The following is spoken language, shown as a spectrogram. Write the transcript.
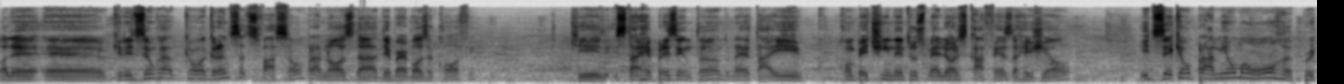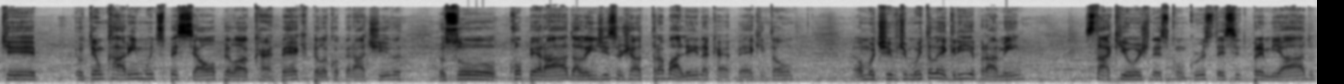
Olha, é, eu queria dizer que é uma grande satisfação para nós da De Barbosa Coffee, que está representando, né, está aí competindo entre os melhores cafés da região. E dizer que é, para mim é uma honra, porque eu tenho um carinho muito especial pela Carpec, pela cooperativa. Eu sou cooperado, além disso eu já trabalhei na Carpec, então é um motivo de muita alegria para mim estar aqui hoje nesse concurso, ter sido premiado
